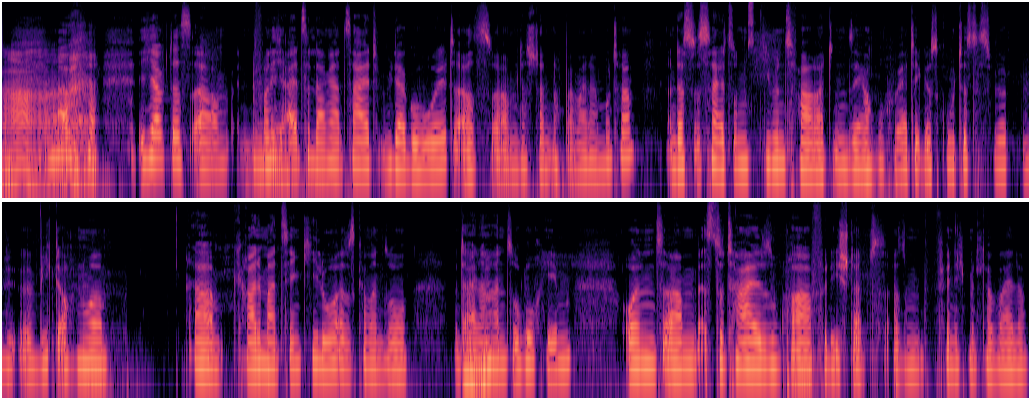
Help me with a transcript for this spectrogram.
Ah. Aber ich habe das ähm, vor nicht Nee. allzu langer Zeit wieder geholt. Aus, ähm, das stand noch bei meiner Mutter. Und das ist halt so ein Stevens-Fahrrad, ein sehr hochwertiges, gutes. Das wirkt, wiegt auch nur ähm, gerade mal 10 Kilo. Also das kann man so mit einer Mhm. Hand so hochheben. Und ähm, ist total super für die Stadt. Also finde ich mittlerweile.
